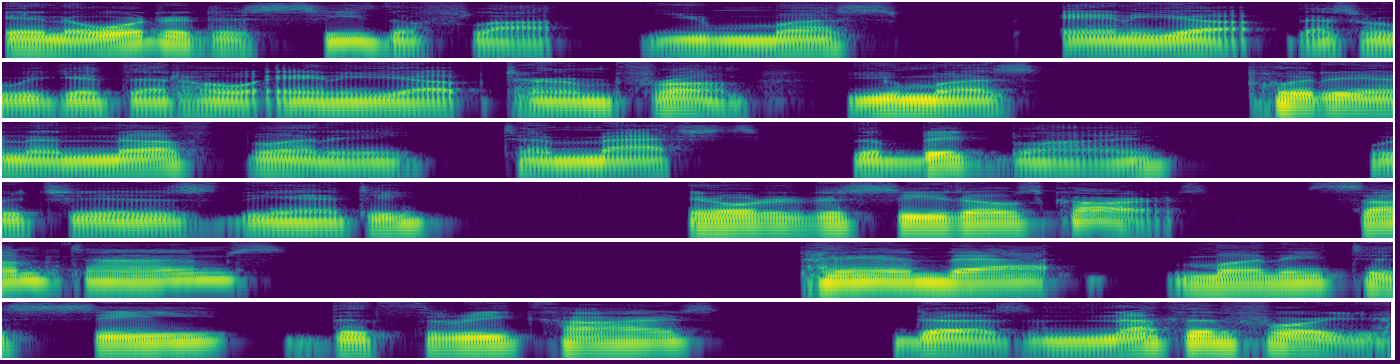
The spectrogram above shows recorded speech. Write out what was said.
in order to see the flop, you must ante up. That's where we get that whole ante up term from. You must put in enough money to match the big blind, which is the ante, in order to see those cards. Sometimes paying that money to see the three cards does nothing for you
